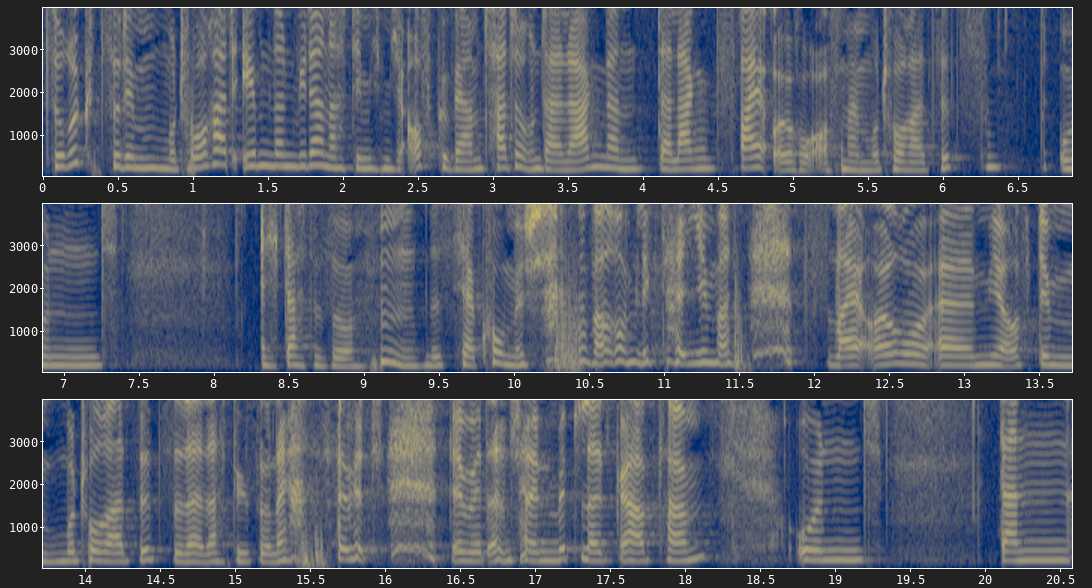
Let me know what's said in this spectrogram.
zurück zu dem Motorrad eben dann wieder, nachdem ich mich aufgewärmt hatte und da lagen dann, da lagen zwei Euro auf meinem Motorradsitz und ich dachte so, hm, das ist ja komisch. Warum liegt da jemand zwei Euro äh, mir auf dem Motorrad sitzt? Und da dachte ich so, naja, der wird, der wird anscheinend Mitleid gehabt haben. Und dann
